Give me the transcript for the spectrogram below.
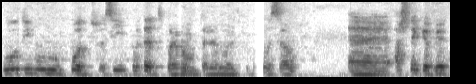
o último ponto assim, importante para um treinador de formação uh, acho que tem que haver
